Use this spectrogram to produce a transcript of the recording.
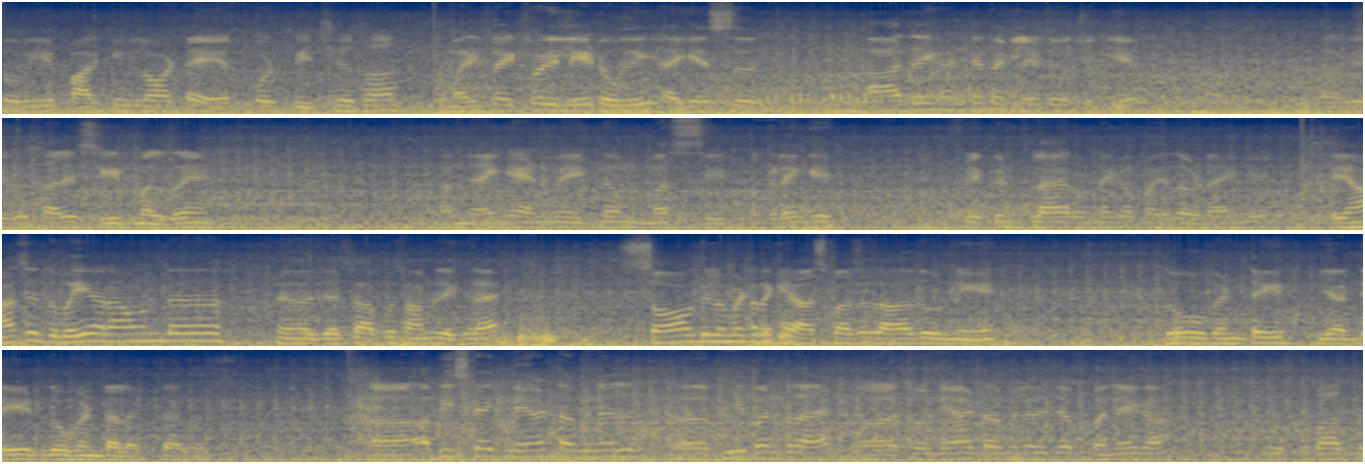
तो ये पार्किंग लॉट है एयरपोर्ट पीछे था। हमारी फ़्लाइट थोड़ी लेट हो गई आई गेस आधे घंटे तक लेट हो चुकी है। अभी देखो सारे सीट मिल रहे हैं। हम जाएँगे एंड में एकदम मस्त सीट पकड़ेंगे। फ्रिक्वेंट फ्लायर होने का फ़ायदा उठाएँगे। तो यहाँ से दुबई अराउंड जैसा आपको सामने दिख रहा है, सौ किलोमीटर के आसपास है ज़्यादा दूर नहीं है। दो घंटे या डेढ़ दो घंटा लगता है बस। अभी इसका एक नया टर्मिनल भी बन रहा है। तो नया टर्मिनल जब बनेगा तो उसके बाद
